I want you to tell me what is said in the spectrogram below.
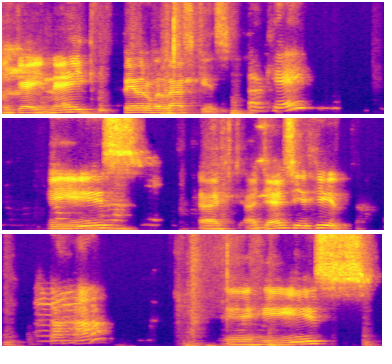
okay, Nate Pedro Velasquez. Okay. He is a, head. Ajá. Eh, he is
